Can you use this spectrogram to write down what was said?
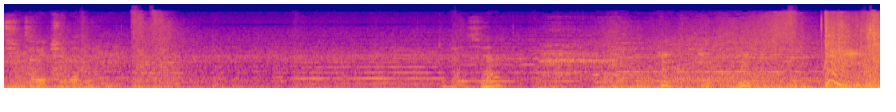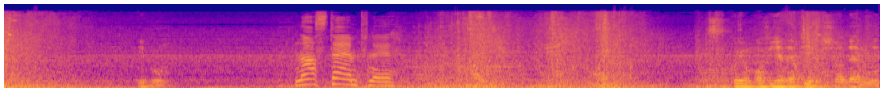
przy- całej przygody. Czekajcie. I bum. Następny. Skakują o wiele większe ode mnie.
